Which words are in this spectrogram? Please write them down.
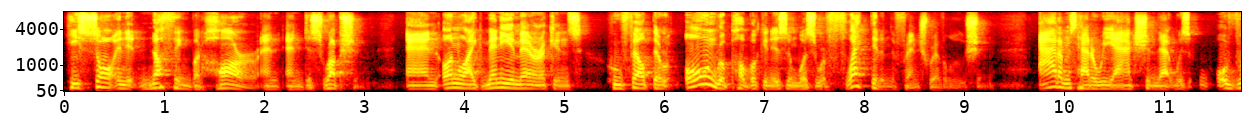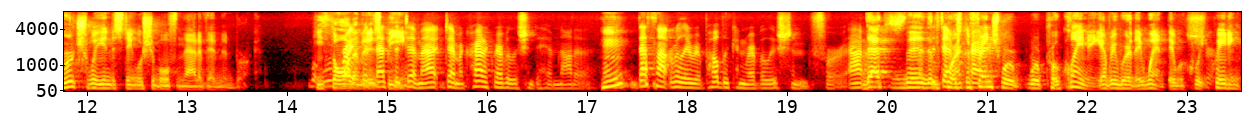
he saw in it nothing but horror and, and disruption. And unlike many Americans who felt their own republicanism was reflected in the French Revolution, Adams had a reaction that was virtually indistinguishable from that of Edmund Burke. He thought right, of but it as that's being. a demo- democratic revolution to him, not a. That's not really a Republican revolution for Adams. That's, the, That's of course, the French were, were proclaiming everywhere they went. They were cre- creating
